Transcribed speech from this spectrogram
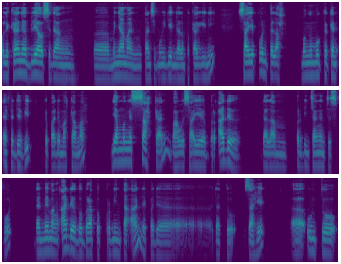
oleh kerana beliau sedang uh, menyaman Tan Sri Muhyiddin dalam perkara ini, saya pun telah mengemukakan affidavit kepada mahkamah yang mengesahkan bahawa saya berada dalam perbincangan tersebut dan memang ada beberapa permintaan daripada Datuk Zahid uh, untuk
